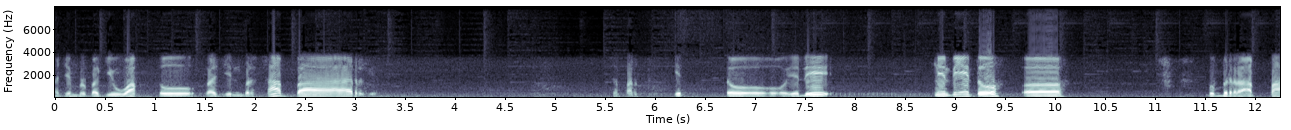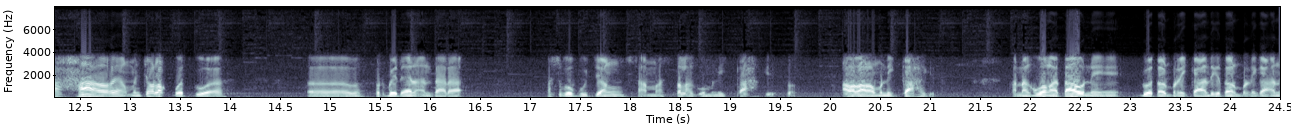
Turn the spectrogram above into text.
rajin berbagi waktu rajin bersabar gitu. Seperti Tuh, jadi intinya itu uh, beberapa hal yang mencolok buat gue uh, perbedaan antara pas gue bujang sama setelah gue menikah gitu. Awal-awal menikah gitu. Karena gue nggak tahu nih dua tahun pernikahan tiga tahun pernikahan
